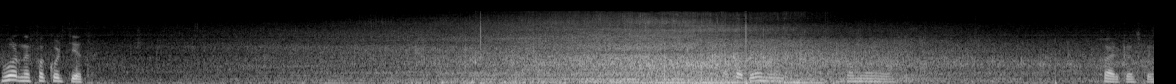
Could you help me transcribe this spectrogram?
Горный факультет. Академия, по-моему, Харьковской.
